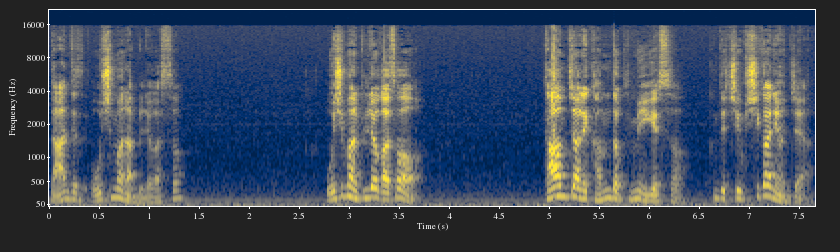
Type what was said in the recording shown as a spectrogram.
나한테 50만 원 빌려갔어? 50만 원 빌려가서 다음 주 안에 갚는다 분명히 얘기했어. 근데 지금 시간이 언제야?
